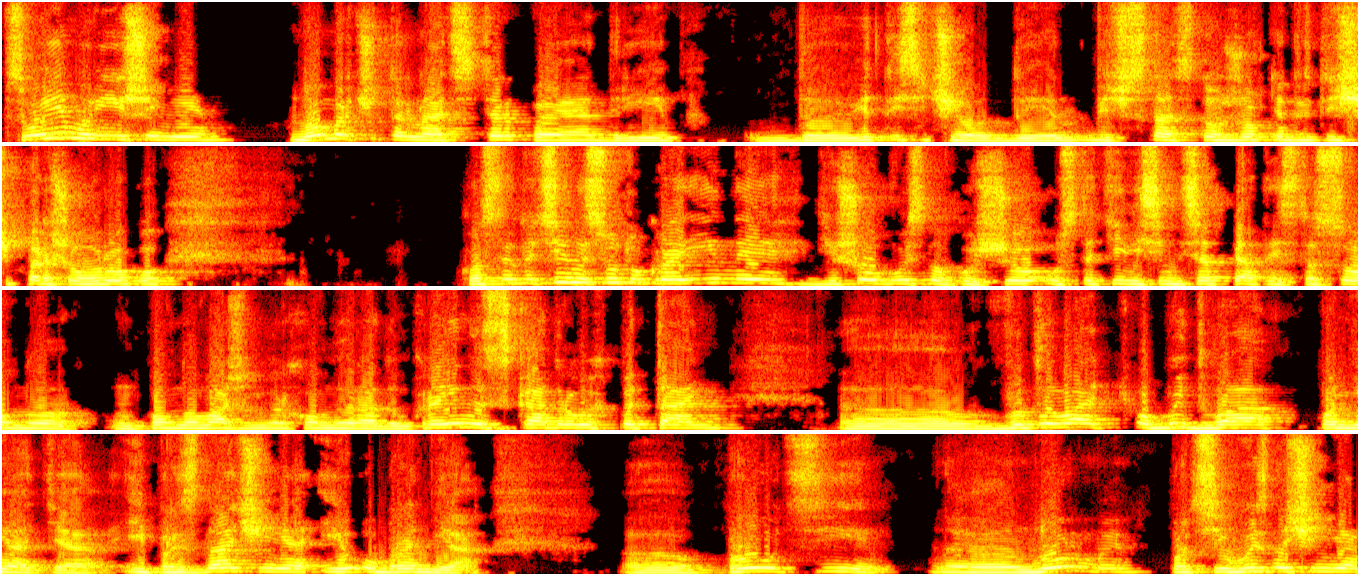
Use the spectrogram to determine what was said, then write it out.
В своєму рішенні номер 14 РП дріб 2001 від 16 жовтня 2001 року Конституційний суд України дійшов висновку, що у статті 85 стосовно повноважень Верховної Ради України з кадрових питань е, випливають обидва поняття і призначення, і обрання. Е, Про ці е, норми, про ці визначення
